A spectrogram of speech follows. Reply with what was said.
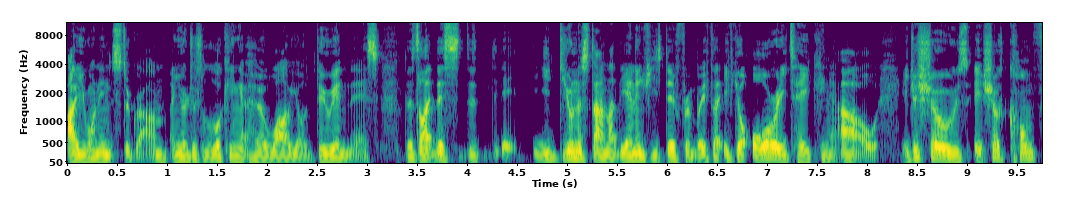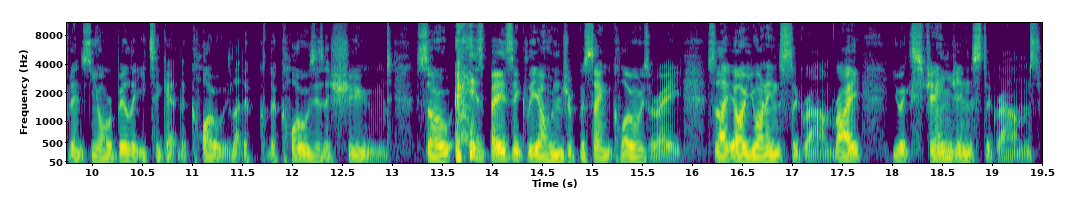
are you on instagram? And you're just looking at her while you're doing this. There's like this you do you understand? Like the energy is different. But if, if you're already taking it out it just shows it shows confidence in your ability to get the close like the, the close is assumed. So it's basically a 100% close rate. So like oh you're on instagram right? You exchange instagrams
